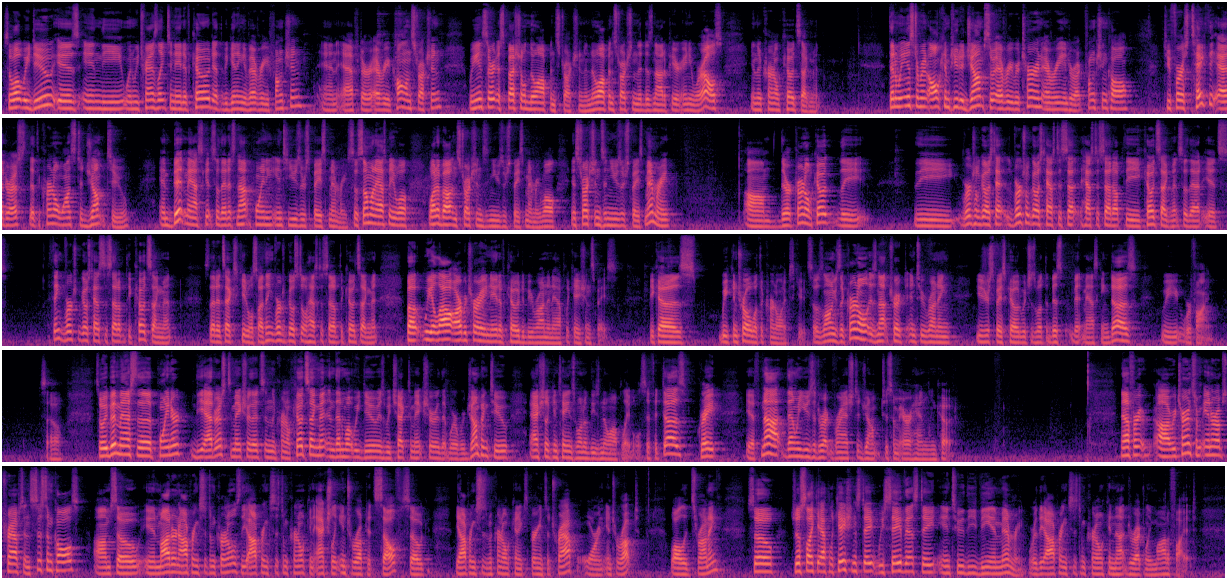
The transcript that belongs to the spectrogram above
So what we do is in the, when we translate to native code at the beginning of every function and after every call instruction, we insert a special no-op instruction, a no-op instruction that does not appear anywhere else in the kernel code segment. Then we instrument all computed jumps, so every return, every indirect function call, to first take the address that the kernel wants to jump to and bit mask it so that it's not pointing into user space memory. So someone asked me, well, what about instructions in user space memory? Well, instructions in user space memory, um, their kernel code, the the virtual ghost virtual ghost has to set has to set up the code segment so that it's I think virtual ghost has to set up the code segment so that it's executable. So I think virtual ghost still has to set up the code segment, but we allow arbitrary native code to be run in application space because we control what the kernel executes. So as long as the kernel is not tricked into running user space code, which is what the bit masking does, we, we're fine. So, so we bit mask the pointer, the address, to make sure that it's in the kernel code segment, and then what we do is we check to make sure that where we're jumping to actually contains one of these no-op labels. If it does, great. If not, then we use a direct branch to jump to some error handling code. Now for uh, returns from interrupts, traps, and system calls, um, so in modern operating system kernels, the operating system kernel can actually interrupt itself. So the operating system kernel can experience a trap or an interrupt while it's running. So just like application state, we save that state into the VM memory where the operating system kernel cannot directly modify it.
